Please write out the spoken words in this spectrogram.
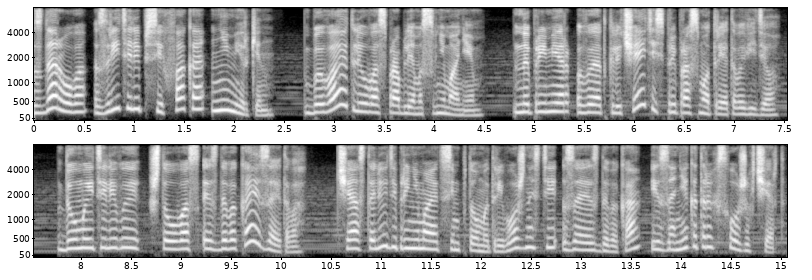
Здорово, зрители психфака Немиркин. Бывают ли у вас проблемы с вниманием? Например, вы отключаетесь при просмотре этого видео? Думаете ли вы, что у вас СДВК из-за этого? Часто люди принимают симптомы тревожности за СДВК из-за некоторых схожих черт,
